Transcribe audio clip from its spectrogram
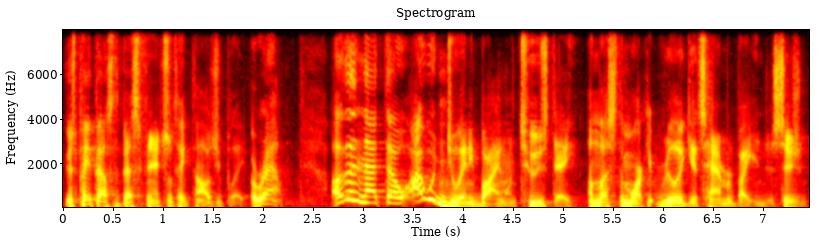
because PayPal's the best financial technology play around. Other than that, though, I wouldn't do any buying on Tuesday unless the market really gets hammered by indecision.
